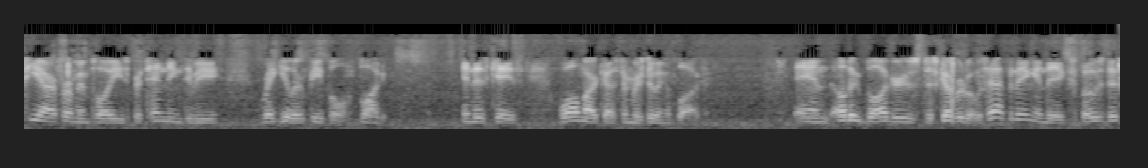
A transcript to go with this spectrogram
PR firm employees pretending to be regular people blogging. In this case, Walmart customers doing a blog. And other bloggers discovered what was happening and they exposed it,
